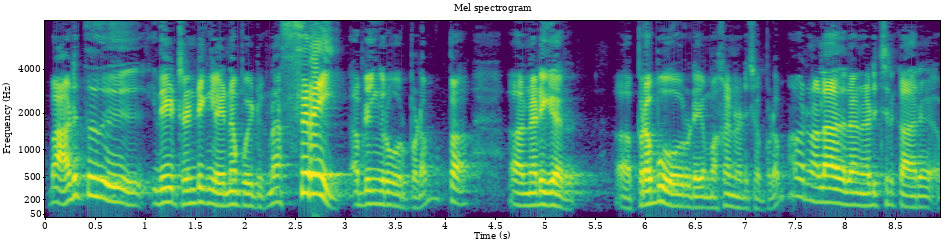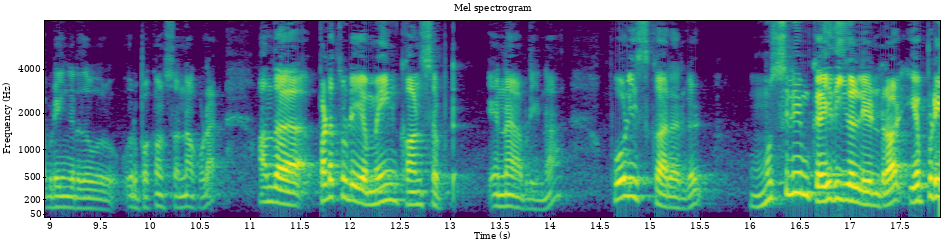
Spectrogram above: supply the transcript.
இப்போ அடுத்தது இதே ட்ரெண்டிங்கில் என்ன போயிட்டுருக்குன்னா சிறை அப்படிங்கிற ஒரு படம். இப்போ நடிகர் பிரபு அவருடைய மகன் நடித்த படம். அவர் நல்லா அதில் நடிச்சிருக்காரு அப்படிங்கிறது ஒரு ஒரு பக்கம் சொன்னால் கூட அந்த படத்துடைய மெயின் கான்செப்ட் என்ன அப்படின்னா போலீஸ்காரர்கள் முஸ்லீம் கைதிகள் என்றால் எப்படி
